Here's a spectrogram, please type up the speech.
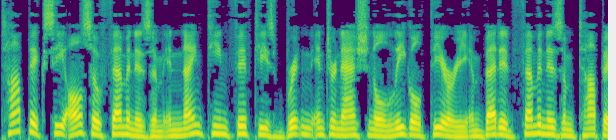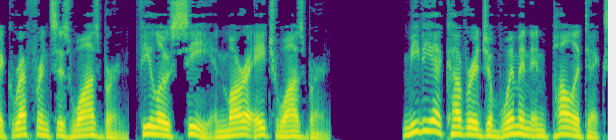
Topic see also Feminism In 1950s Britain International legal theory Embedded feminism topic References Wasburn, Philo C. and Mara H. Wasburn. Media coverage of women in politics,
